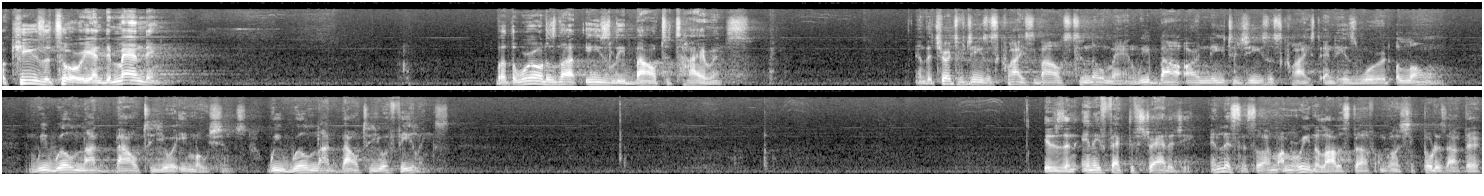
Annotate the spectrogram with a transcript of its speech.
accusatory and demanding. But the world does not easily bow to tyrants. And the Church of Jesus Christ bows to no man. We bow our knee to Jesus Christ and his word alone. We will not bow to your emotions. We will not bow to your feelings. It is an ineffective strategy. And listen, so I'm, I'm reading a lot of stuff. I'm going to throw this out there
